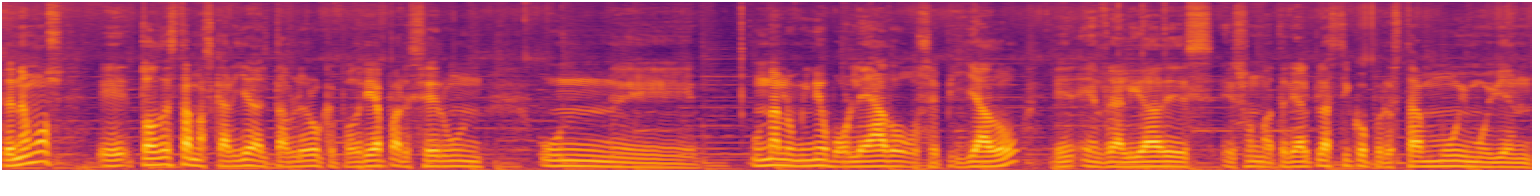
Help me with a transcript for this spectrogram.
Tenemos eh, toda esta mascarilla del tablero que podría parecer un, un, eh, aluminio boleado o cepillado. En, en realidad es, es, un material plástico, pero está muy muy bien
